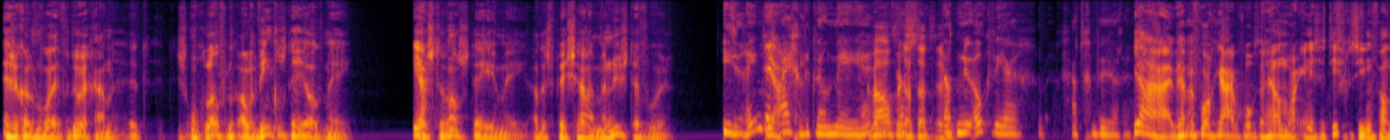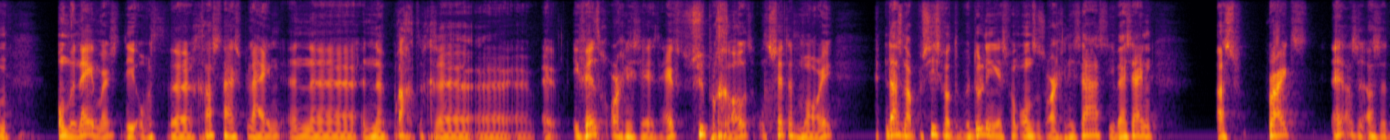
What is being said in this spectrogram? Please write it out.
en zo kan ik nog wel even doorgaan. Het, het is ongelooflijk, alle winkels deden ook mee. Restaurants deden mee, hadden speciale menus daarvoor. Iedereen deed Ja. eigenlijk wel mee, hè? Behalve dat, dat dat, eh, nu ook weer gaat gebeuren. Ja, we hebben vorig jaar bijvoorbeeld een heel mooi initiatief gezien van ondernemers... die op het eh, Gasthuisplein een, eh, een prachtig event georganiseerd heeft. Super groot, ontzettend mooi. En dat is nou precies wat de bedoeling is van ons als organisatie. Wij zijn als Pride, als, als het,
